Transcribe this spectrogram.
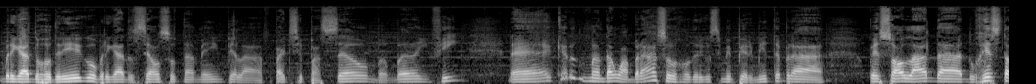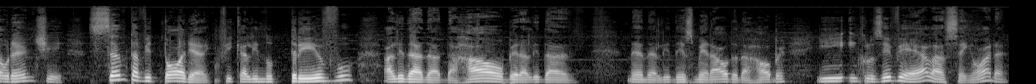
Obrigado, Rodrigo. Obrigado, Celso, também pela participação, Bambam, enfim. né? Quero mandar um abraço, Rodrigo, se me permita, para o pessoal lá da, do restaurante Santa Vitória, que fica ali no trevo, ali da, da, da Halber, ali da, né, da- ali da Esmeralda da Halber. E, inclusive, ela, a senhora,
